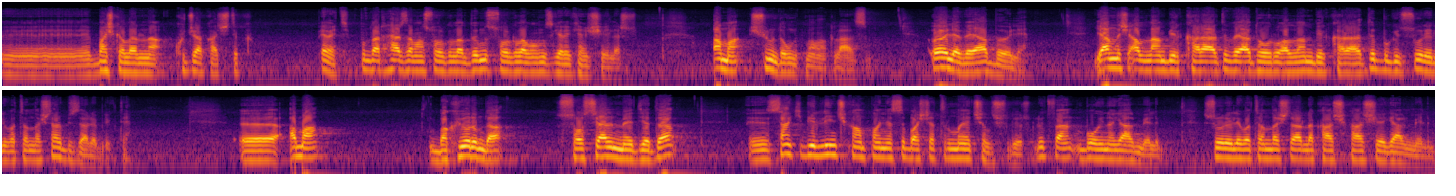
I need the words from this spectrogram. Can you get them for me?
e, başkalarına kucak açtık? Evet bunlar her zaman sorguladığımız, sorgulamamız gereken şeyler. Ama şunu da unutmamak lazım. Öyle veya böyle. Yanlış alınan bir karardı veya doğru alınan bir karardı. Bugün Suriyeli vatandaşlar bizlerle birlikte. Ee, ama bakıyorum da sosyal medyada e, sanki bir linç kampanyası başlatılmaya çalışılıyor. Lütfen bu oyuna gelmeyelim. Suriyeli vatandaşlarla karşı karşıya gelmeyelim.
